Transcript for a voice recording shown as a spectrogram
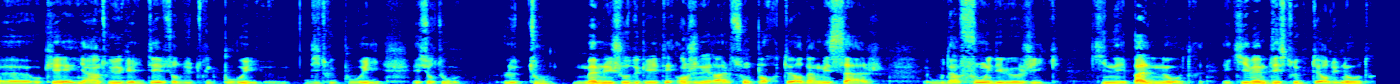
euh, ok, il y a un truc de qualité sur du truc pourri, dix trucs pourris, et surtout, le tout, même les choses de qualité, en général, sont porteurs d'un message ou d'un fond idéologique qui n'est pas le nôtre et qui est même destructeur du nôtre.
